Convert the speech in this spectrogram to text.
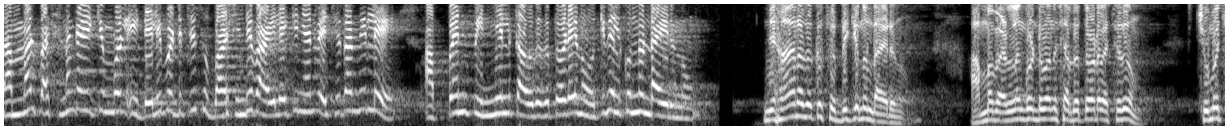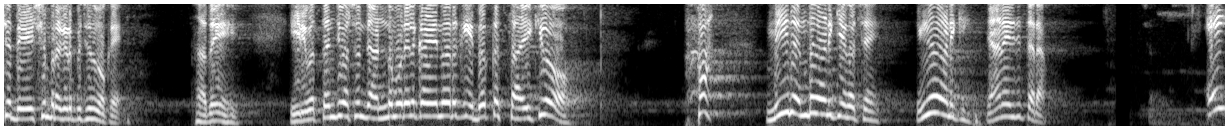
നമ്മൾ ഭക്ഷണം കഴിക്കുമ്പോൾ ഇഡലി പിടിച്ച് സുഭാഷിന്റെ വായിലേക്ക് ഞാൻ വെച്ചു തന്നില്ലേ? അപ്പൻ പിന്നിൽ കൗതുകത്തോടെ നോക്കി നിൽക്കുന്നുണ്ടായിരുന്നു. ഞാനതൊക്കെ ശ്രദ്ധിക്കുന്നുണ്ടായിരുന്നു. അമ്മ വെള്ളം കൊണ്ടുവന്ന ശബ്ദത്തോടെ വെച്ചതും ചുമച്ച് ദേഷ്യം പ്രകടിപ്പിച്ചതുമൊക്കെ. അതെ ഇരുപത്തഞ്ച് വർഷം രണ്ടു മുറിയിൽ കഴിയുന്നവർക്ക് ഇതൊക്കെ സഹിക്കുവോ? നീ ഇതെന്ത് കാണിക്കുക കൊച്ചേ? ഇങ്ങനെ കാണിക്ക് ഞാൻ എഴുതി തരാം. ഏയ്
